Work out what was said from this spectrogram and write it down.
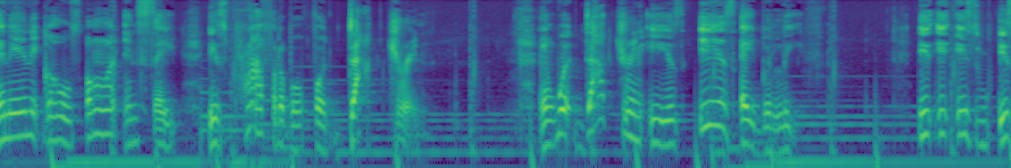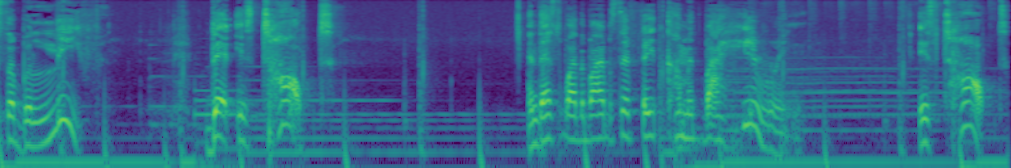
And then it goes on and say it's profitable for doctrine. And what doctrine is, is a belief. It, it, it's, it's a belief that is taught. And that's why the Bible said faith cometh by hearing. It's taught.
